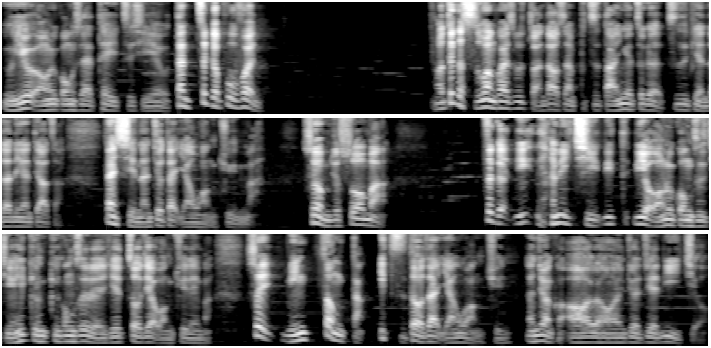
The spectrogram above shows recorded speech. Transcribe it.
有一个网络公司来替执行业务，但这个部分啊，这个十万块是不是转到上不知道，因为这个知识片在那边调查，但显然就在养网军嘛，所以我们就说嘛，这个你 你起你你有网络公司经营，跟跟公司的一些做叫网军的嘛，所以民众党一直都有在养网军，那就讲哦，就这利久，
